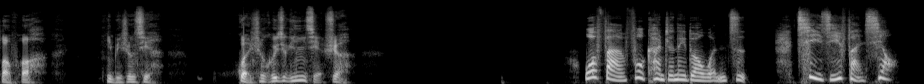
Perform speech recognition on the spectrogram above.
老婆，你别生气，晚上回去给你解释。”我反复看着那段文字，气急反笑。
